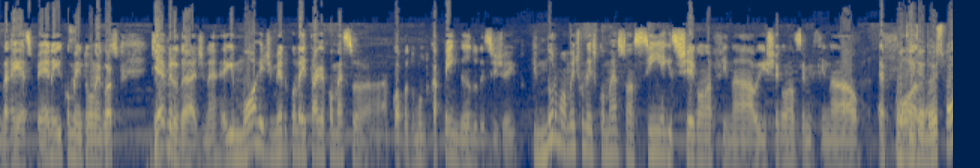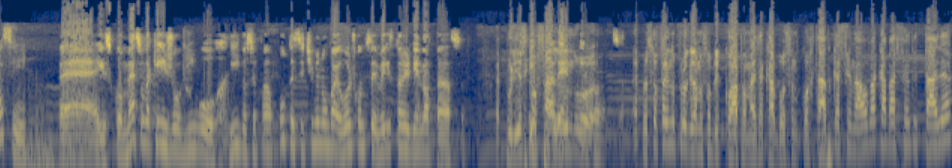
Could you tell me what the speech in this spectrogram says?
Na ESPN, e comentou um negócio que é verdade, né? Ele morre de medo quando a Itália começa a Copa do Mundo capengando desse jeito. Que normalmente quando eles começam assim, eles chegam na final, eles chegam na semifinal. É foda. 82 foi assim. É, eles começam daquele joguinho horrível, você fala, puta, esse time não vai longe quando você vê eles estão erguendo a taça. É por isso que eu falei no. É por isso que eu falei no programa sobre Copa, mas acabou sendo cortado, que a final vai acabar sendo Itália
